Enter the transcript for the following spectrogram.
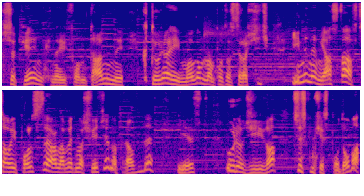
przepięknej fontanny, której mogą nam pozazdrościć inne miasta w całej Polsce, a nawet na świecie, naprawdę jest urodziwa. Wszystkim się spodoba.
